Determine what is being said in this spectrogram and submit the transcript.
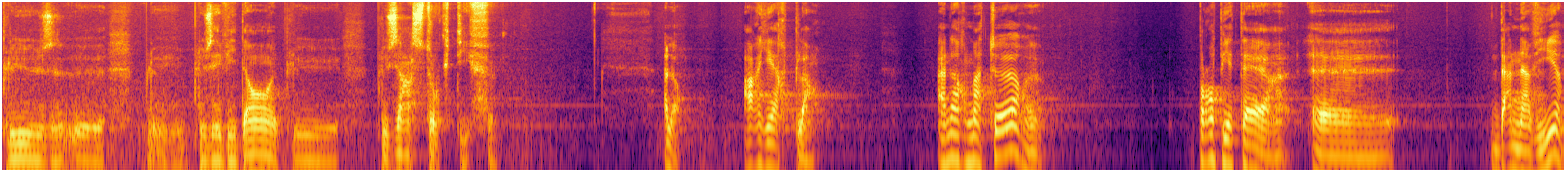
plus, plus, plus évident et plus, plus instructif. Alors, arrière-plan. Un armateur propriétaire euh, d'un navire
